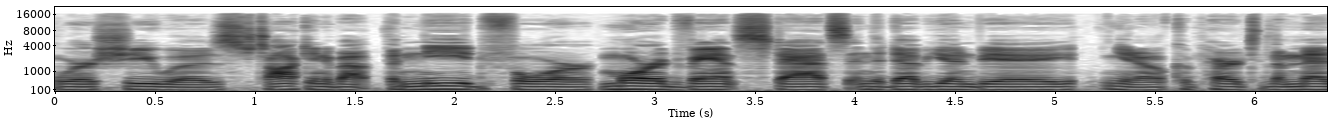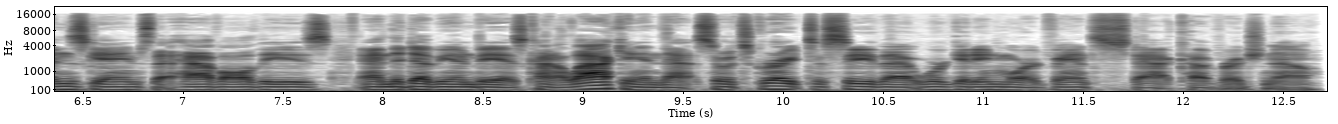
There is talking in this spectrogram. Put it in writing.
where she was talking about the need for more advanced stats in the WNBA, you know, compared to the men's games that have all these, and the WNBA is kind of lacking in that. So it's great to see that we're getting more advanced stat coverage now.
